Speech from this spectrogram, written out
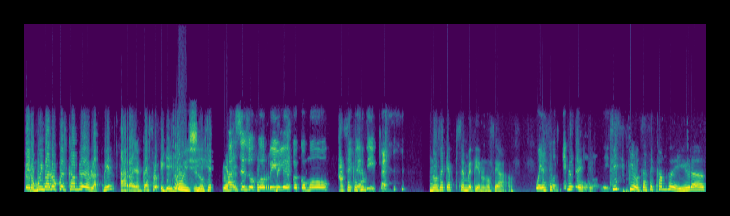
pero muy maluco el cambio de Blackpink a Ryan Castro y J Balvin. Uy, sí. Lo siento, Parce, eso fue horrible, fue como... No sé qué se- perdí. No sé qué se metieron, o sea, Fue el ese de, sí, sí, o sea, ese cambio de vibras,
